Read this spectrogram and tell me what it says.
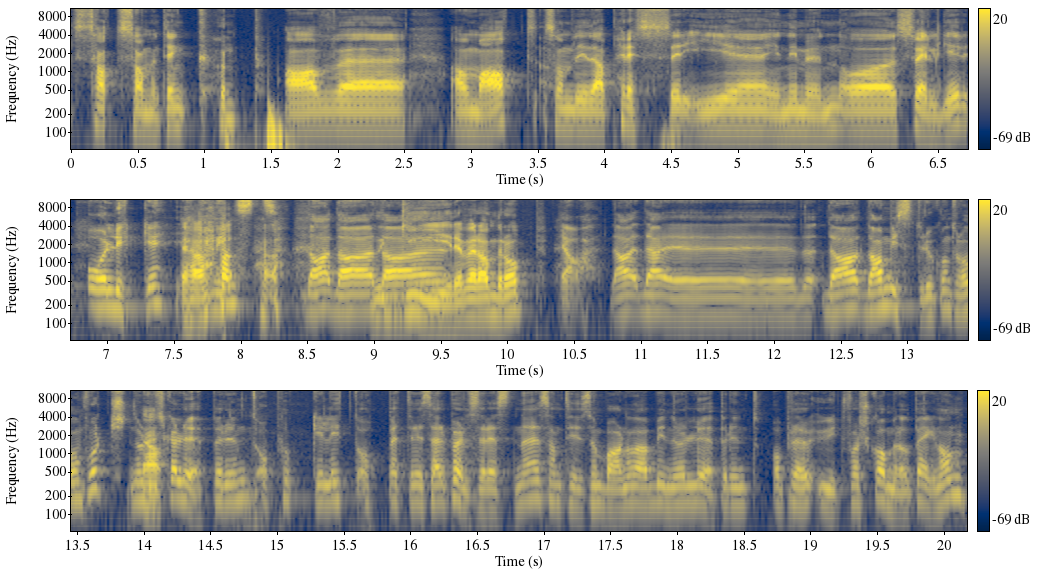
satt sammen til en klump av, eh, av mat som de da presser i, eh, inn i munnen og svelger. Og lykke, ikke Ja. minst. Da, da, De da, girer hverandre opp. ja, da, da, eh, mister du kontrollen fort. Når Ja. du skal løpe rundt og plukke litt opp etter disse her pølserestene, samtidig som barna da begynner å løpe rundt og prøve å utforske området på egen hånd,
